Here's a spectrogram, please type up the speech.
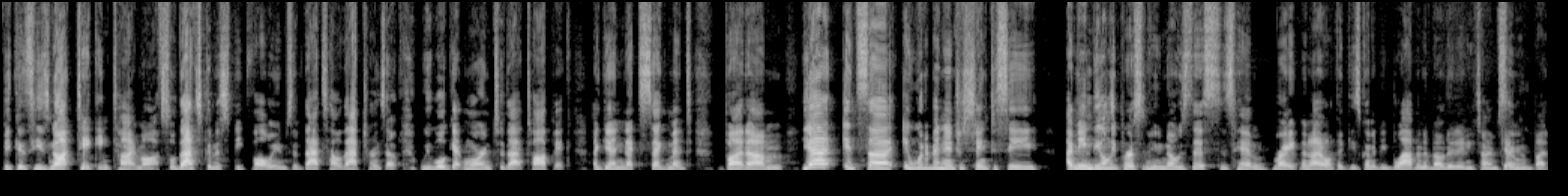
because he's not taking time off. So that's going to speak volumes if that's how that turns out. We will get more into that topic again next segment. But um, yeah, it's uh, it would have been interesting to see. I mean, the only person who knows this is him, right? And I don't think he's going to be blabbing about it anytime Yeah. soon. But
